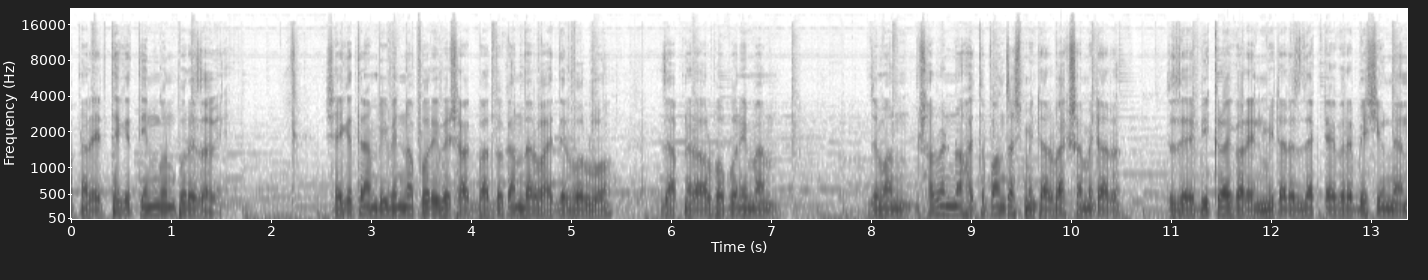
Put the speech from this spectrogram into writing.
আপনার এর থেকে তিন গুণ পড়ে যাবে। সেই ক্ষেত্রে আমি বিভিন্ন পরিবেশক বা দোকানদার ভাইদের বলব যে আপনারা অল্প পরিমাণ, যেমন সর্বনিম্ন হয়তো পঞ্চাশ মিটার বা একশো মিটার যদি বিক্রয় করেন, মিটারে যদি এক টাকা করে বেশি নেন,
